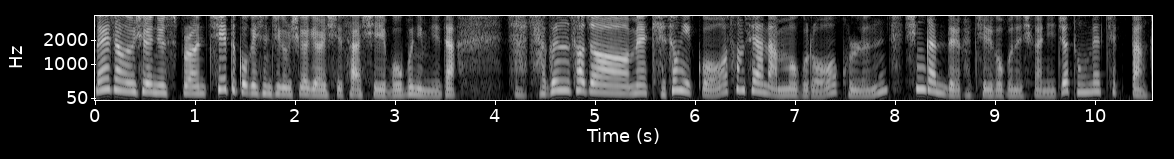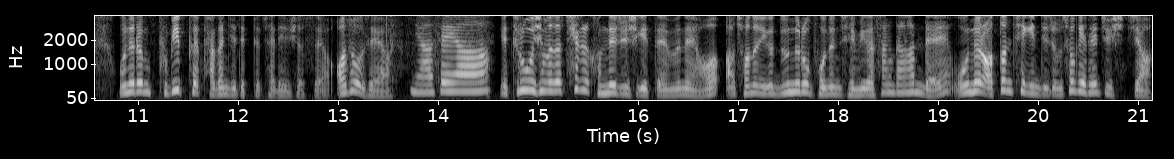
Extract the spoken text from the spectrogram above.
네, 정용실의 뉴스 브런치 듣고 계신 지금 시각 10시 45분입니다. 자, 작은 서점에 개성 있고 섬세한 안목으로 고른 신간들 같이 읽어보는 시간이죠. 동네 책방. 오늘은 부비프의 박은지 대표 자리해 주셨어요. 어서 오세요. 안녕하세요. 예, 들어오시면서 책을 건네주시기 때문에 어, 어, 저는 이거 눈으로 보는 재미가 상당한데 오늘 어떤 책인지 좀 소개를 해주시죠.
